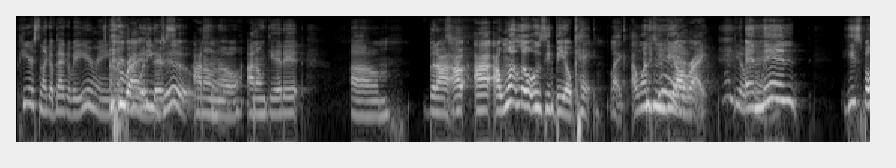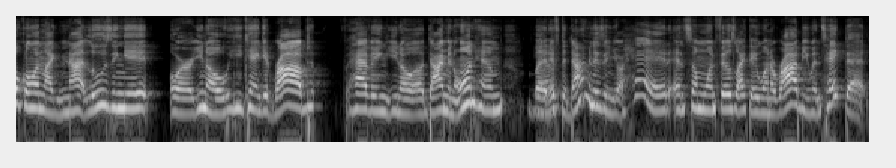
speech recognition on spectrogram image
piercing like a back of an earring. Like, what, do- right. what do you there's- do? I don't So- know. I don't get it. Um, but I, I I I want Lil Uzi to be okay. Like I want him to be all right. Be okay. And then he spoke on like not losing it or you know he can't get robbed having you know a diamond on him. But Yeah. if the diamond is in your head and someone feels like they want to rob you and take that,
